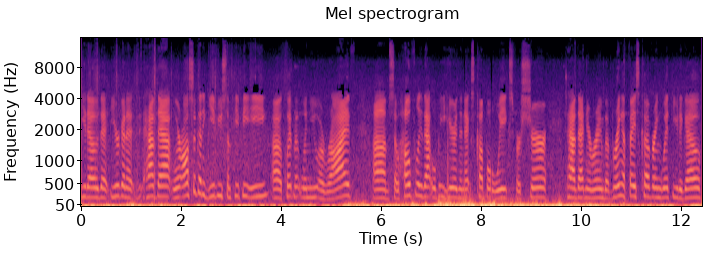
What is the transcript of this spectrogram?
you know, that you're going to have that. We're also going to give you some PPE uh, equipment when you arrive. Um, so hopefully that will be here in the next couple weeks for sure to have that in your room. But bring a face covering with you to go.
